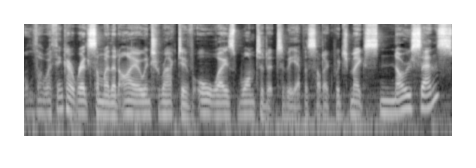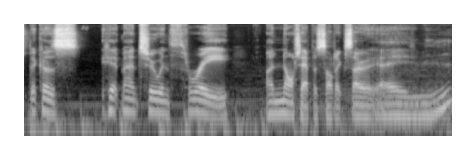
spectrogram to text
Although I think I read somewhere that IO Interactive always wanted it to be episodic, which makes no sense because Hitman 2 and 3 are not episodic, so uh,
